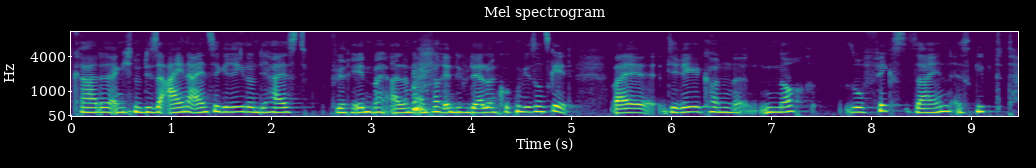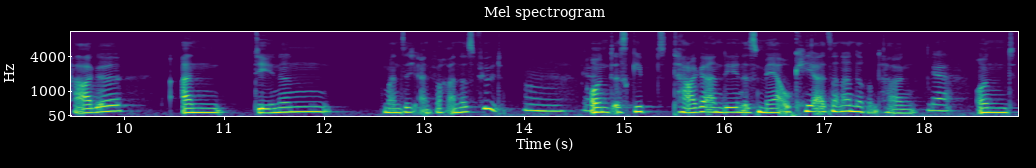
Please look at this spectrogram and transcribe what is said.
gerade eigentlich nur diese eine einzige Regel und die heißt, wir reden bei allem einfach individuell und gucken, wie es uns geht. Weil die Regel kann noch so fix sein, es gibt Tage, an denen man sich einfach anders fühlt. Mhm, ja. Und es gibt Tage, an denen ist mehr okay als an anderen Tagen. Ja. Und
